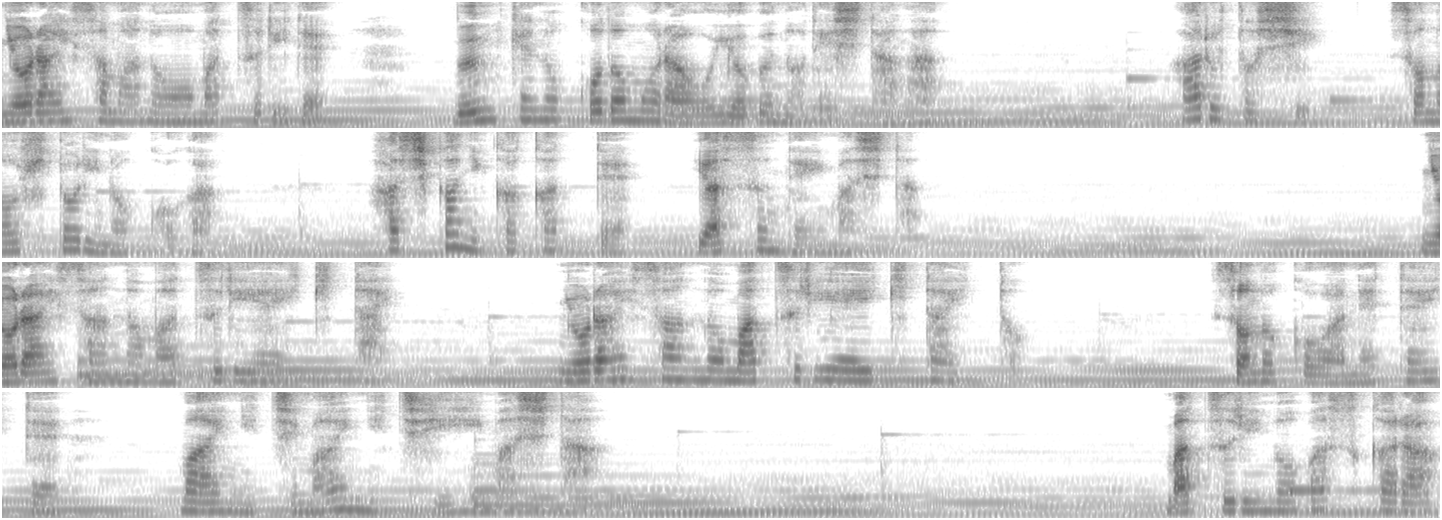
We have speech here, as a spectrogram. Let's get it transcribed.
如来様のお祭りで分家の子供らを呼ぶのでしたが、ある年その一人の子がはしかにかかって休んでいました。如来さんの祭りへ行きたい。如来さんの祭りへ行きたいと、その子は寝ていて毎日毎日言いました。祭りのバスから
